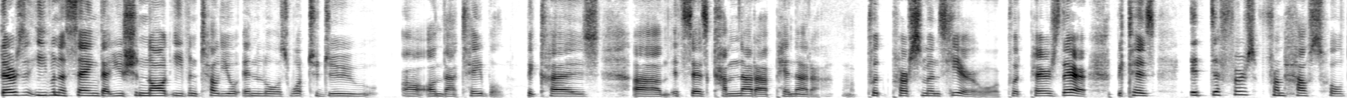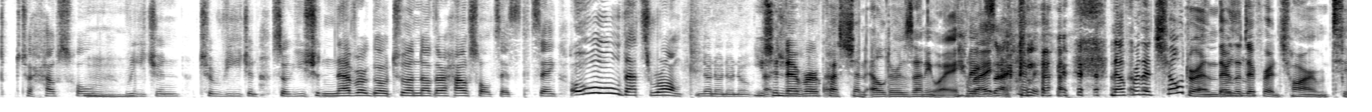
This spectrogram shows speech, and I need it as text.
there's even a saying that you should not even tell your in-laws what to do uh, on that table because um, it says kamnara penara, put persimmons here or put pears there, because it differs from household to household, region to region. So you should never go to another household says, saying, "Oh, that's wrong." No, no, no, no. You should never question elders anyway, right? Exactly. now, for the children, there's a different charm to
